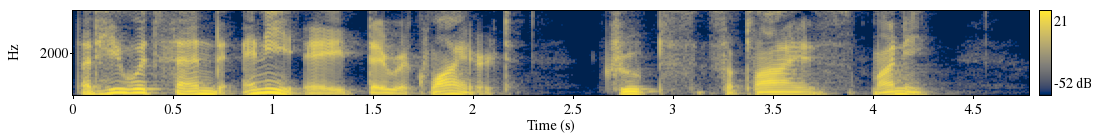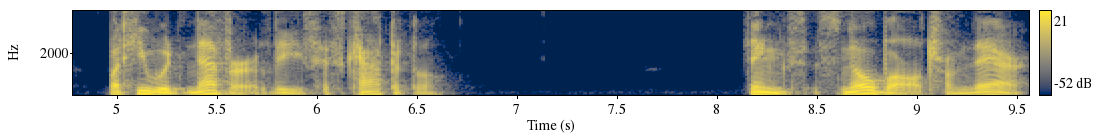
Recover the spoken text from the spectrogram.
that he would send any aid they required troops, supplies, money but he would never leave his capital. Things snowballed from there,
